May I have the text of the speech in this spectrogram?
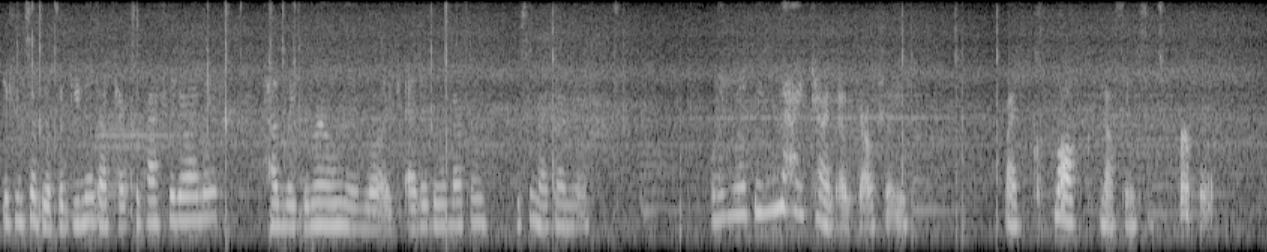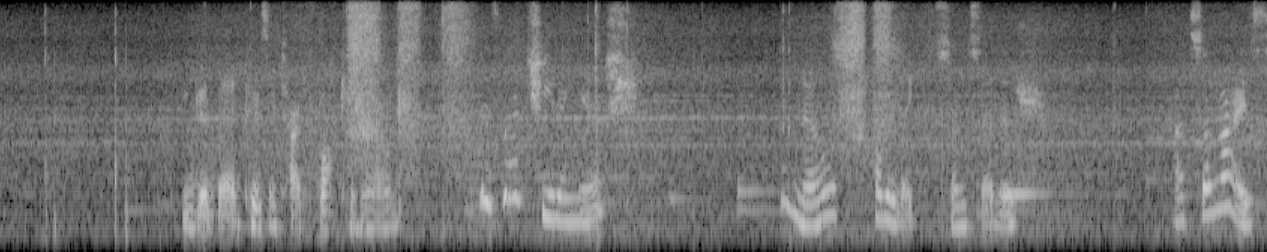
different subject, but do you know that texture pack video I made? how to make your own and like edit or whatever. This is my time here. When will it be nighttime? Okay, I'll show you. My clock now thinks it's purple. You can go to bed because I'm tired of walking around. Is that cheating-ish? No, it's probably like sunset-ish. At sunrise.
